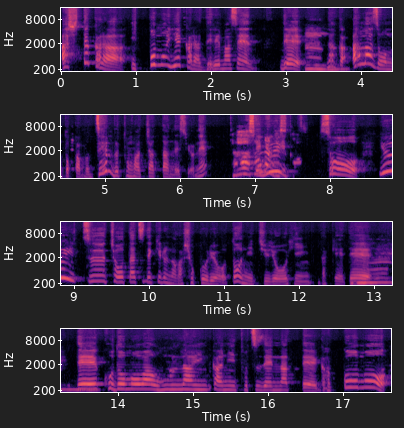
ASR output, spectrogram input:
明日から一歩も家から出れません。で、うん、なんかアマゾンとかも全部止まっちゃったんですよね。ああ、そうなんですかそう。唯一調達できるのが食料と日常品だけで、で、子供はオンライン化に突然なって、学校も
